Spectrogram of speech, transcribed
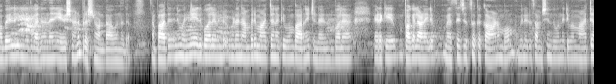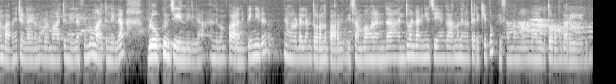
മൊബൈലിൽ ഇങ്ങനെ ഇത് വരുന്നതിന് ശേഷമാണ് പ്രശ്നം ഉണ്ടാകുന്നത് അപ്പോൾ അതിന് മുന്നേ ഇതുപോലെ ഇവിടെ നമ്പർ മാറ്റാനൊക്കെ ഇവൻ പറഞ്ഞിട്ടുണ്ടായിരുന്നു. ഇതുപോലെ ഇടയ്ക്ക് പകലാണേലും മെസ്സേജസൊക്കെ കാണുമ്പം ഇവനൊരു സംശയം തോന്നിയിട്ട് ഇവൻ മാറ്റാൻ പറഞ്ഞിട്ടുണ്ടായിരുന്നു. ഇവിടെ മാറ്റുന്നില്ല സിമ്മ് മാറ്റുന്നില്ല ബ്ലോക്കും ചെയ്യുന്നില്ല എന്നിവൻ പറഞ്ഞു. പിന്നീട് ഞങ്ങളോടെല്ലാം തുറന്ന് പറഞ്ഞു. ഈ സംഭവങ്ങൾ എന്താ എന്തുകൊണ്ടാണ് ഇങ്ങനെ ചെയ്യാൻ കാരണം നിങ്ങൾ തിരക്കിയപ്പം ഈ സംഭവങ്ങളെല്ലാം ഞങ്ങളോട് തുറന്ന് പറയുകയായിരുന്നു.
